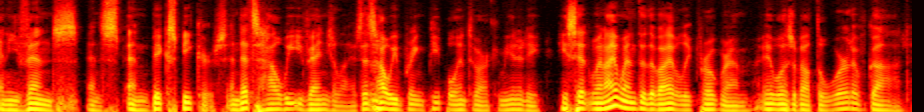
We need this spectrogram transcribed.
and events and, and big speakers. And that's how we evangelize. That's how we bring people into our community. He said, when I went through the Bible League program, it was about the word of God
